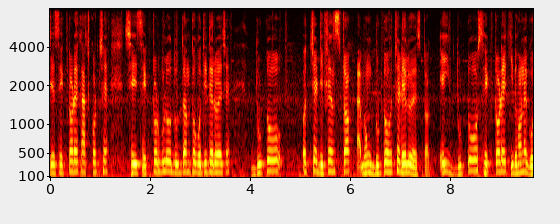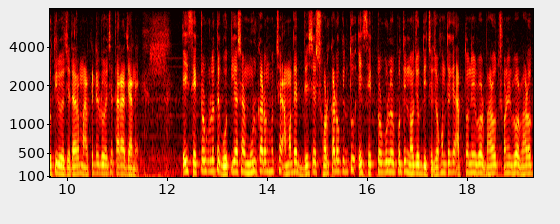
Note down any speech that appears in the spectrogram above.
যে সেক্টরে কাজ করছে, সেই সেক্টরগুলো দুর্দান্ত গতিতে রয়েছে। দুটো হচ্ছে ডিফেন্স স্টক এবং দুটো হচ্ছে রেলওয়ে স্টক এই দুটো সেক্টরে কী ধরনের গতি রয়েছে তারা মার্কেটে রয়েছে তারা জানে। এই সেক্টরগুলোতে গতি আসার মূল কারণ হচ্ছে আমাদের দেশের সরকারও কিন্তু এই সেক্টরগুলোর প্রতি নজর দিচ্ছে। যখন থেকে আত্মনির্ভর ভারত, স্বনির্ভর ভারত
